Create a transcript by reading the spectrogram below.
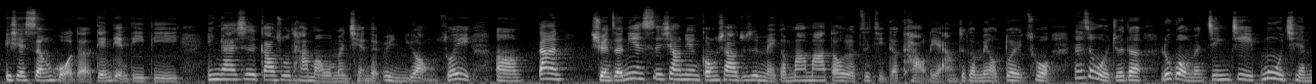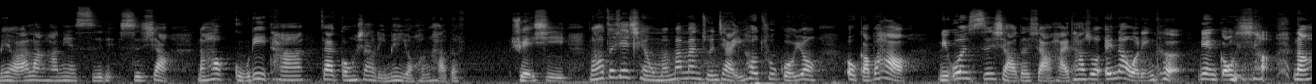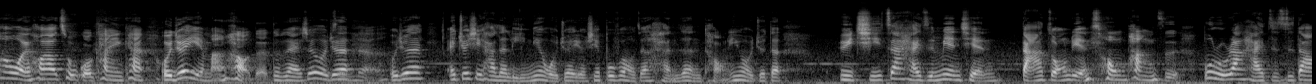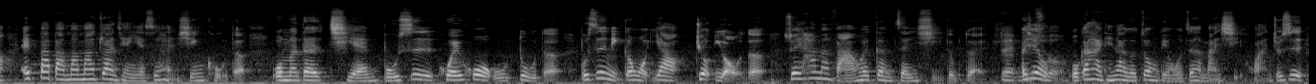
一些生活的点点滴滴，应该是告诉他们我们钱的运用。所以嗯、当然。选择念私校、念公校，就是每个妈妈都有自己的考量，这个没有对错。但是我觉得，如果我们经济目前没有要让他念私私校，然后鼓励他在公校里面有很好的学习，然后这些钱我们慢慢存起来，以后出国用哦，搞不好你问私小的小孩，他说：“哎，那我宁可念公校，然后我以后要出国看一看。”我觉得也蛮好的，对不对？所以我觉得，我觉得，哎，Jessica 的理念，我觉得有些部分我真的很认同，因为我觉得。与其在孩子面前打肿脸 充胖子，不如让孩子知道，哎，爸爸妈妈赚钱也是很辛苦的。我们的钱不是挥霍无度的，不是你跟我要就有的，所以他们反而会更珍惜，对不对？对，而且我，我刚才听到一个重点，我真的蛮喜欢，就是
